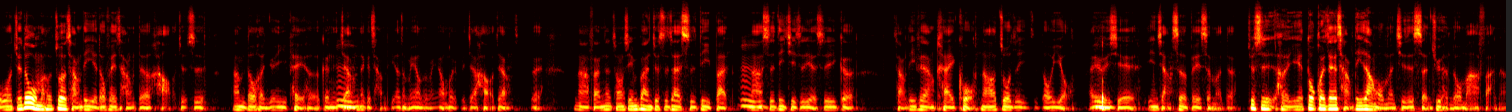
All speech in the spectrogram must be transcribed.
我觉得我们合作的场地也都非常的好，就是他们都很愿意配合，跟你讲那个场地要怎么样怎么样会比较好这样子。对，那反正重新办就是在湿地办，嗯、那湿地其实也是一个场地非常开阔，然后桌子椅子都有。还有一些音响设备什么的，嗯、就是很也多亏这些场地，让我们其实省去很多麻烦啊。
